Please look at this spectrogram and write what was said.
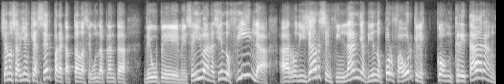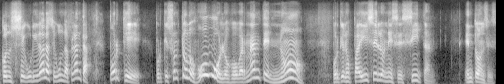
ya no sabían qué hacer para captar la segunda planta de UPM. Se iban haciendo fila a arrodillarse en Finlandia pidiendo por favor que les concretaran con seguridad la segunda planta. ¿Por qué? Porque son todos bobos, los gobernantes no, porque los países lo necesitan. Entonces,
